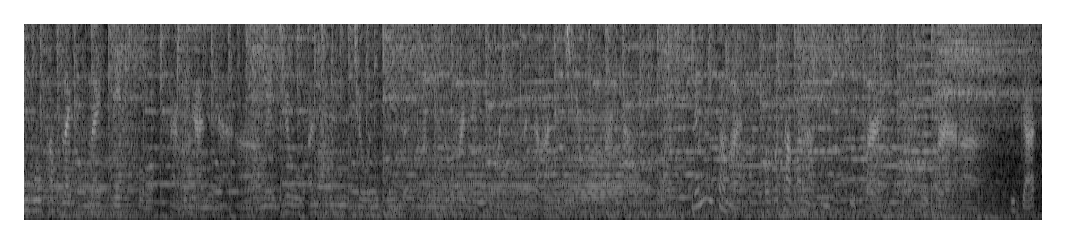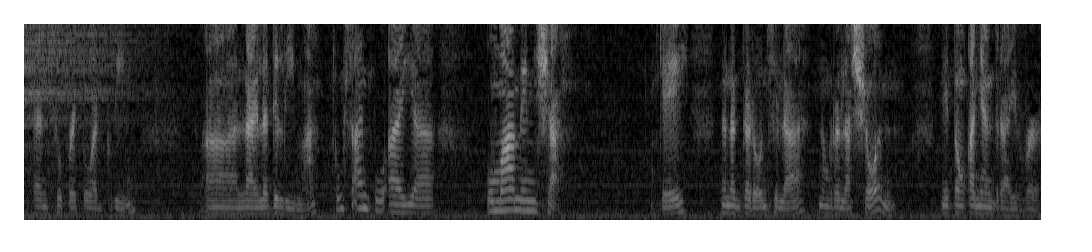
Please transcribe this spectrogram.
I woke up like like this po, sabi nga nila, uh, medyo Angelina Jolie po yung dating ng lower lip ko ngayon, nagka-allergy ako. At ganun pa man, pag-usapan natin si Super, Super uh, Igat and Super Tuwad Queen, uh, Laila De Lima, kung saan po ay uh, umamin siya, okay, na nagkaroon sila ng relasyon nitong kanyang driver.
